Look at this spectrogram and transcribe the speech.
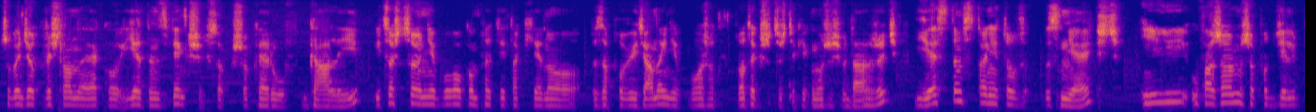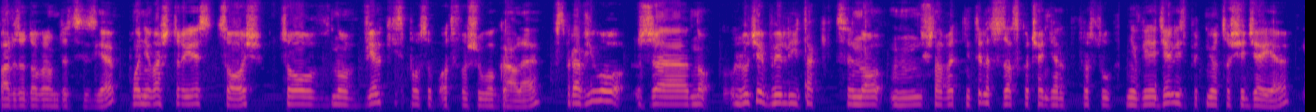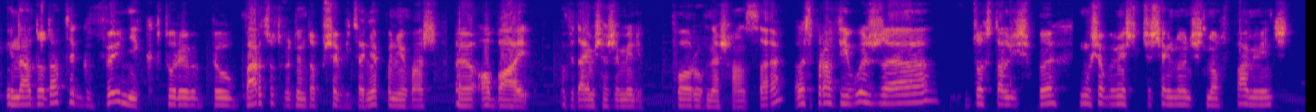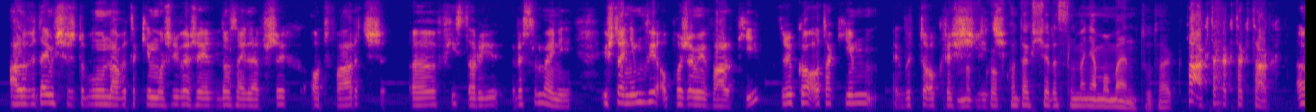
co będzie określone jako jeden z większych szokerów gali. I coś, co nie było kompletnie takie no zapowiedziane i nie było żadnych plotek, że coś takiego może się wydarzyć, jestem w stanie to znieść i uważam, że podjęli bardzo dobrą decyzję, ponieważ to jest coś, co no, w wielki sposób otworzyło galę. Sprawiło, że no, ludzie byli tacy, no, mm, już nawet nie tyle co zaskoczeni, ale po prostu nie wiedzieli zbytnio, co się dzieje. I na dodatek wynik, który był bardzo trudny do przewidzenia, ponieważ e, obaj, wydaje mi się, że mieli porówne szanse, sprawiły, że dostaliśmy, musiałbym jeszcze sięgnąć no, w pamięć, ale wydaje mi się, że to było nawet takie możliwe, że jedno z najlepszych otwarć e, w historii WrestleMania. Już tutaj nie mówię o poziomie walki, tylko o takim, jakby to No określić. tylko w kontekście WrestleMania momentu, tak? Tak, tak, tak, tak. E,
